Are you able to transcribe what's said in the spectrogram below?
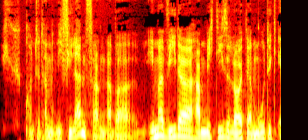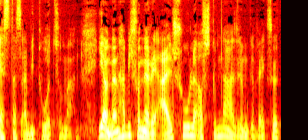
Ich konnte damit nicht viel anfangen, aber immer wieder haben mich diese Leute ermutigt, erst das Abitur zu machen. Ja, und dann habe ich von der Realschule aufs Gymnasium gewechselt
